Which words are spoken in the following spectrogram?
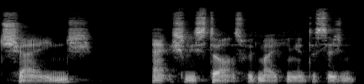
change actually starts with making a decision.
